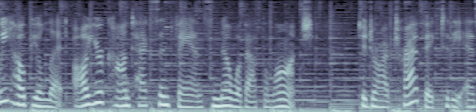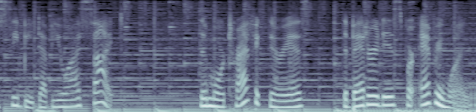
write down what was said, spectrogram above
We hope you'll let all your contacts and fans know about the launch to drive traffic to the SCBWI site. The more traffic there is, the better it is for everyone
